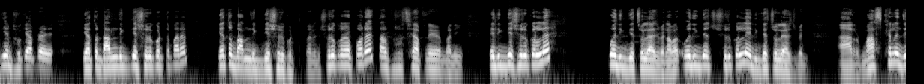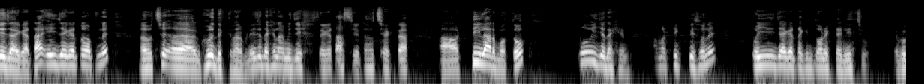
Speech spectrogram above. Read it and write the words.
দিয়ে ঢুকে আপনি ইয়া তো ডান দিক দিয়ে শুরু করতে পারেন, ইয়া তো বাম দিক দিয়ে শুরু করতে পারেন। শুরু করার পরে তারপর হচ্ছে আপনি মানে এদিক দিয়ে শুরু করলে ওই দিক দিয়ে চলে আসবেন। আবার ওই দিক দিয়ে শুরু করলে এদিক দিয়ে চলে আসবেন। আর মাঝখানে যে জায়গাটা, এই জায়গাটা আপনি হচ্ছে ঘুরে দেখতে পারবেন। এই যে দেখেন আমি যে জায়গাটা আছি, এটা হচ্ছে একটা টিলার মতো। ওই যে দেখেন, আমার ঠিক পিছনে ওই জায়গাটা কিন্তু অনেকটা নিচু। এবং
